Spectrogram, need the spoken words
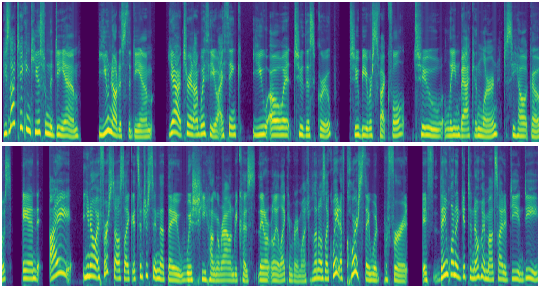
He's not taking cues from the DM. You notice the DM. Yeah, Trin, I'm with you. I think you owe it to this group to be respectful, to lean back and learn, to see how it goes. And I, you know, at first I was like, it's interesting that they wish he hung around because they don't really like him very much. But then I was like, wait, of course they would prefer it. If they want to get to know him outside of D&D,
